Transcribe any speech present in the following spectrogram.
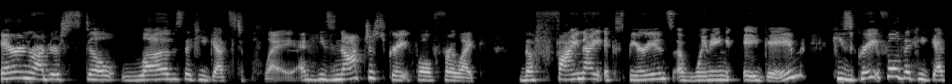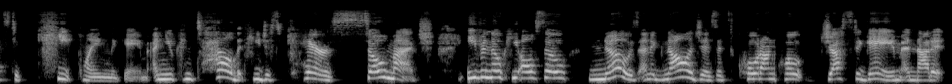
Aaron Rodgers still loves that he gets to play. And he's not just grateful for like the finite experience of winning a game. He's grateful that he gets to keep playing the game. And you can tell that he just cares so much, even though he also knows and acknowledges it's quote unquote just a game and that it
